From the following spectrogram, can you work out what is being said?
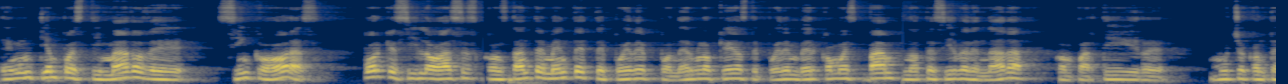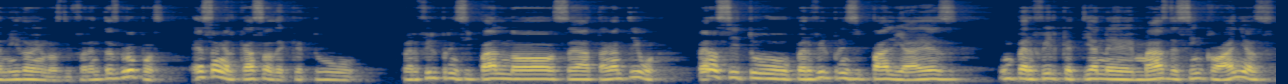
en un tiempo estimado de cinco horas. Porque si lo haces constantemente te puede poner bloqueos, te pueden ver como spam, no te sirve de nada compartir eh, mucho contenido en los diferentes grupos. Eso en el caso de que tu perfil principal no sea tan antiguo. Pero si tu perfil principal ya es un perfil que tiene más de 5 años,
